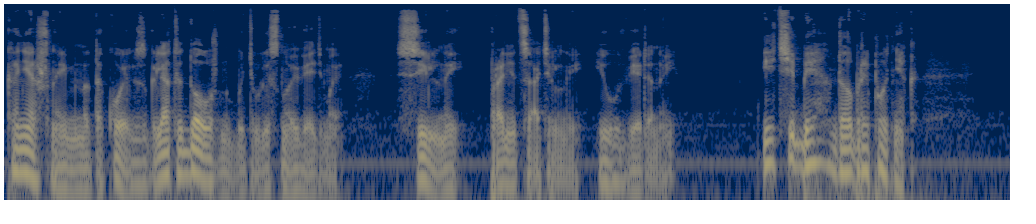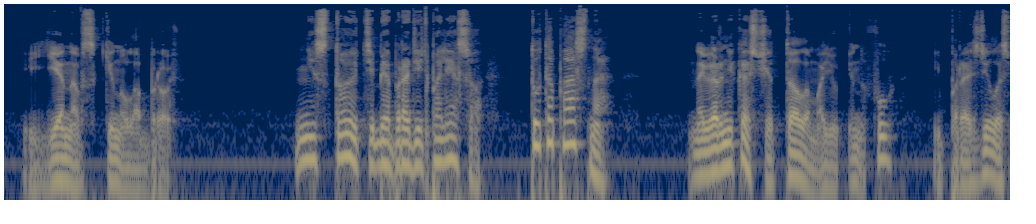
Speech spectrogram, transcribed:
Конечно, именно такой взгляд и должен быть у лесной ведьмы. Сильный, проницательный и уверенный. «И тебе, добрый путник». Ена вскинула бровь. «Не стоит тебе бродить по лесу. Тут опасно». Наверняка считала мою инфу и поразилась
